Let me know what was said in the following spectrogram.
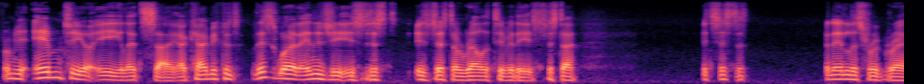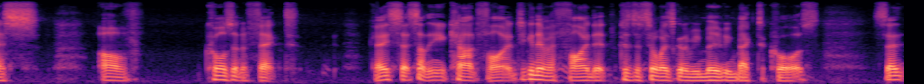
from your M to your E, let's say, okay, because this word energy is just is just a relativity. It's just a it's just a, an endless regress of cause and effect. Okay, so it's something you can't find. You can never find it because it's always going to be moving back to cause. So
